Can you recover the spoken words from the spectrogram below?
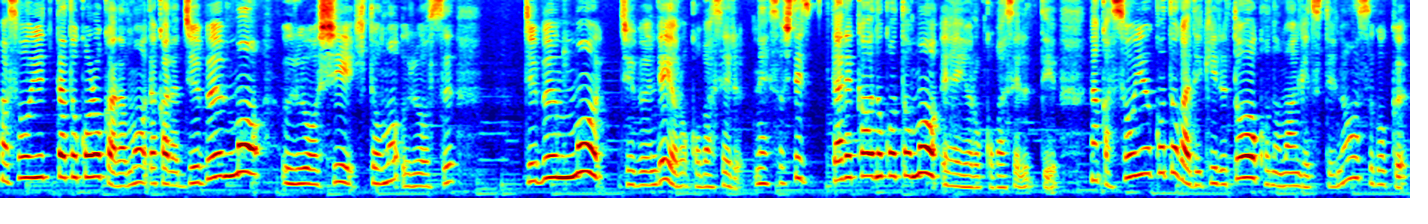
まあ、そういったところからもだから自分も潤し人も潤す自分も自分で喜ばせる、ね、そして誰かのことも、えー、喜ばせるっていうなんかそういうことができるとこの満月っていうのはすごく、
